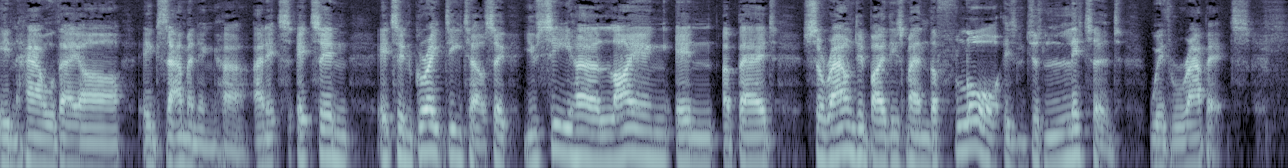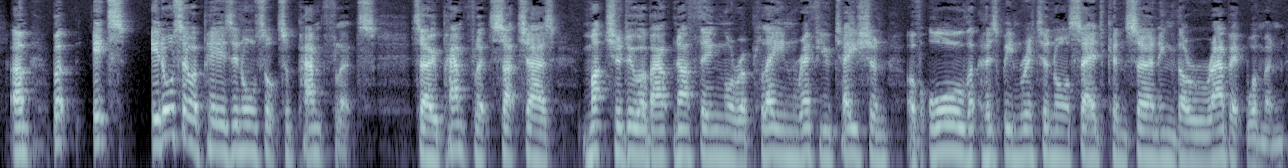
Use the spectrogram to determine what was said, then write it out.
in how they are examining her. And it's it's in it's in great detail. So you see her lying in a bed surrounded by these men. The floor is just littered with rabbits. Um, but it's it also appears in all sorts of pamphlets. So pamphlets such as much ado about nothing, or a plain refutation of all that has been written or said concerning the rabbit woman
